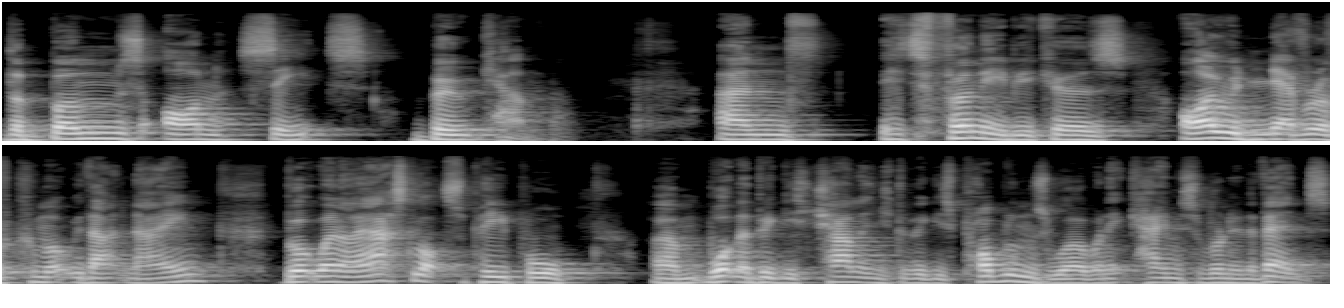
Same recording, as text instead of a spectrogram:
the Bums on Seats boot camp. And it's funny because I would never have come up with that name. But when I asked lots of people um, what their biggest challenge, the biggest problems were when it came to running events,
